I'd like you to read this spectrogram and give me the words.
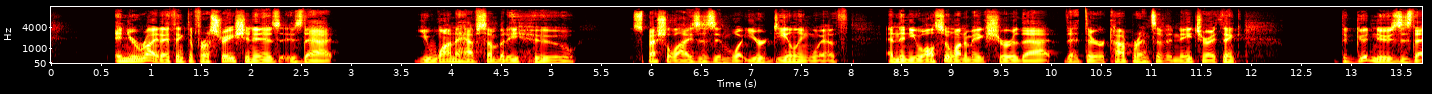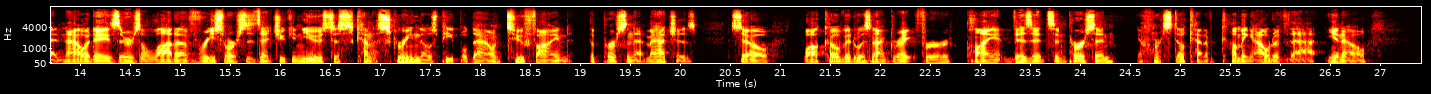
And you're right. I think the frustration is is that you want to have somebody who specializes in what you're dealing with and then you also want to make sure that that they're comprehensive in nature i think the good news is that nowadays there's a lot of resources that you can use to kind of screen those people down to find the person that matches so while covid was not great for client visits in person we're still kind of coming out of that you know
